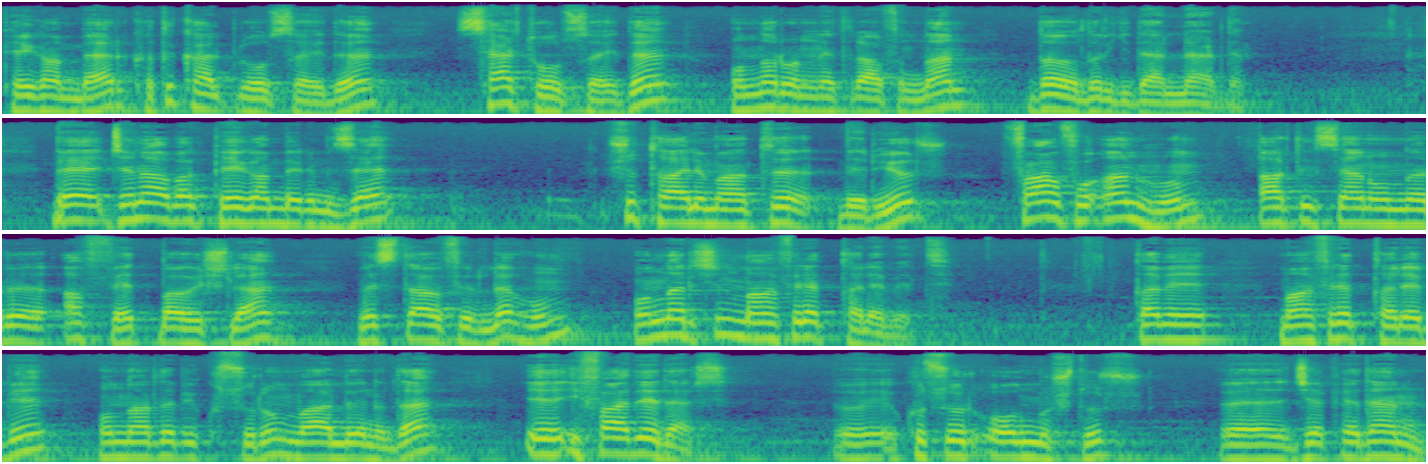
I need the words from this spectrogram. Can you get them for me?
peygamber katı kalpli olsaydı, sert olsaydı onlar onun etrafından dağılır giderlerdi. Ve Cenab-ı Hak peygamberimize şu talimatı veriyor. Fa'fu anhum artık sen onları affet, bağışla ve estağfir lehum onlar için mağfiret talep et. Tabi mağfiret talebi onlarda bir kusurun varlığını da e, ifade eder. E, kusur olmuştur ve cepheden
